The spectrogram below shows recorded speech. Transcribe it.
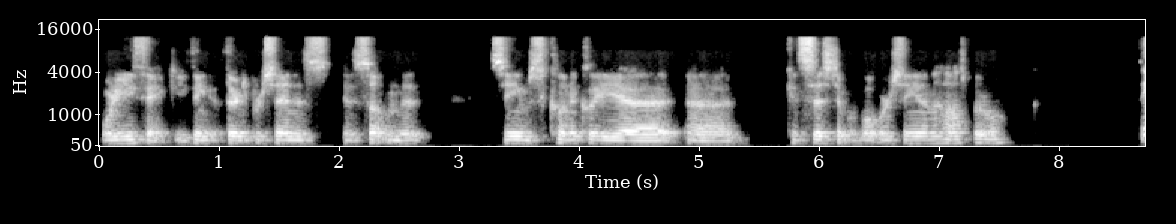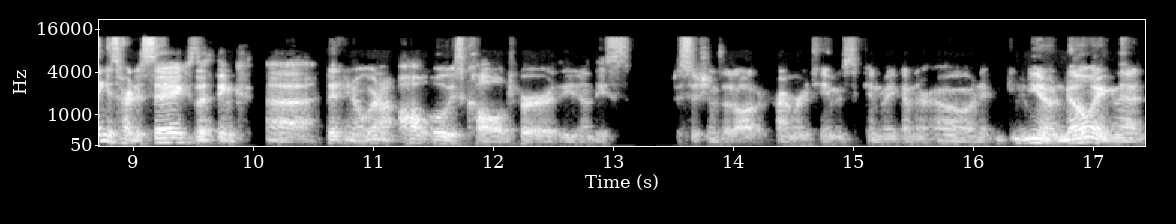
What do you think? Do you think that thirty percent is is something that seems clinically uh, uh, consistent with what we're seeing in the hospital? I think it's hard to say because I think uh, that you know we're not all always called for you know these decisions that a lot of primary teams can make on their own. You know, knowing that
